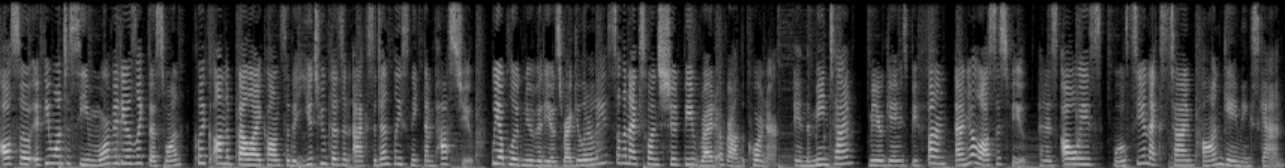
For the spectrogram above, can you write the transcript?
Also, if you want to see more videos like this one, click on the bell icon so that YouTube doesn't accidentally sneak them past you. We upload new videos regularly, so the next one should be right around the corner. In the meantime, May your games be fun and your losses few. And as always, we'll see you next time on GamingScan.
